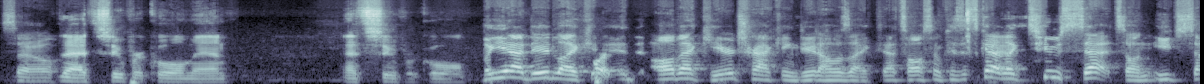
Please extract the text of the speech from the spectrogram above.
So, That's super cool, man. That's super cool. but yeah, dude, like it- all that gear tracking, dude. I was like, that's awesome because it's got like two sets on each si-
